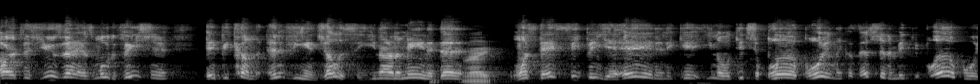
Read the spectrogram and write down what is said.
or just use that as motivation, it become envy and jealousy. You know what I mean? And then Right. once that seep in your head and it get you know get your blood boiling because that shouldn't make your blood boil.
